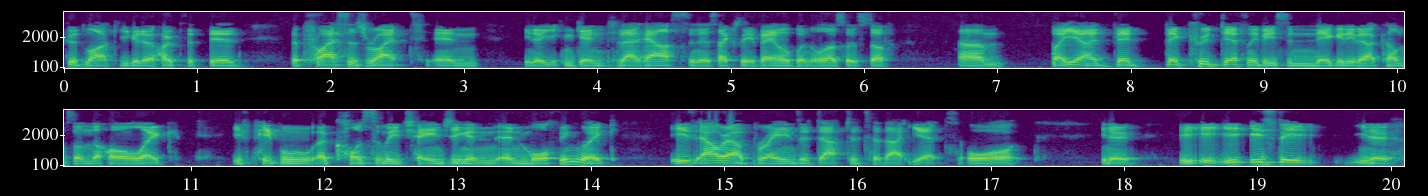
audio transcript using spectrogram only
good luck. You got to hope that the the price is right and you know you can get into that house and it's actually available and all that sort of stuff. Um, but yeah, there there could definitely be some negative outcomes on the whole. Like if people are constantly changing and, and morphing, like is are our brains adapted to that yet, or you know, is the you know,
